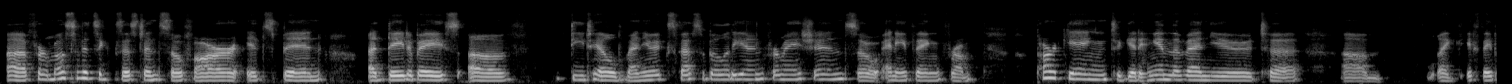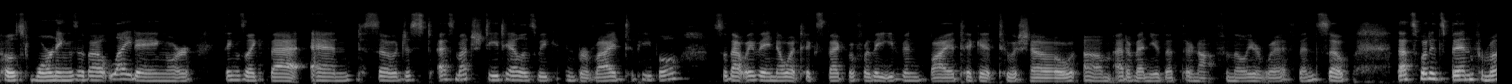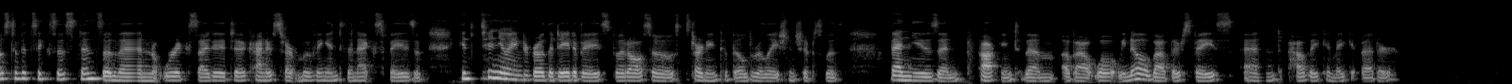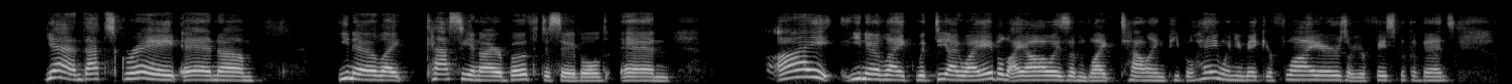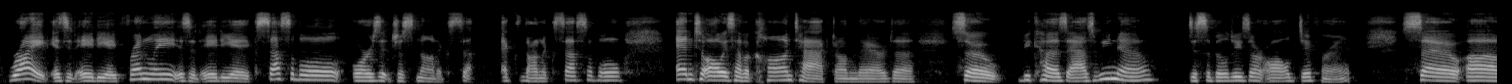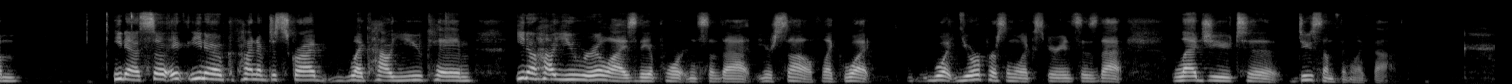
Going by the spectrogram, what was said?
uh, for most of its existence so far, it's been a database of detailed venue accessibility information. So anything from parking to getting in the venue to um, like if they post warnings about lighting or things like that. And so just as much detail as we can provide to people so that way they know what to expect before they even buy a ticket to a show um, at a venue that they're not familiar with. And so that's what it's been for most of its existence. And then we're excited to kind of start moving into the next phase of continuing to grow the database, but also starting to build relationships with venues and talking to them about what we know about their space and how they can make it better. Yeah, and that's great. And, um, you know, like Cassie and I are both disabled. And I, you know, like with DIY Abled, I always am like telling people, hey, when you make your flyers or your Facebook events, right, is it ADA friendly? Is it ADA accessible? Or is it just not not accessible and to always have a contact on there to so because as we know disabilities are all different so um you know so it you know kind of describe like how you came you know how you realize the importance of that yourself like what what your personal experiences that led you to do something like that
